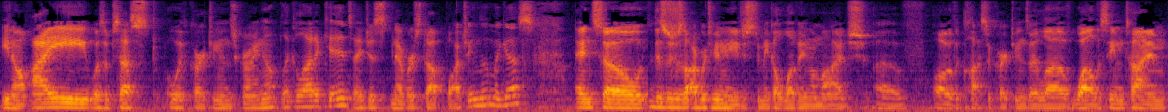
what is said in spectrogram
you know, I was obsessed with cartoons growing up like a lot of kids. I just never stopped watching them, I guess. And so this was just an opportunity just to make a loving homage of all the classic cartoons I love while at the same time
